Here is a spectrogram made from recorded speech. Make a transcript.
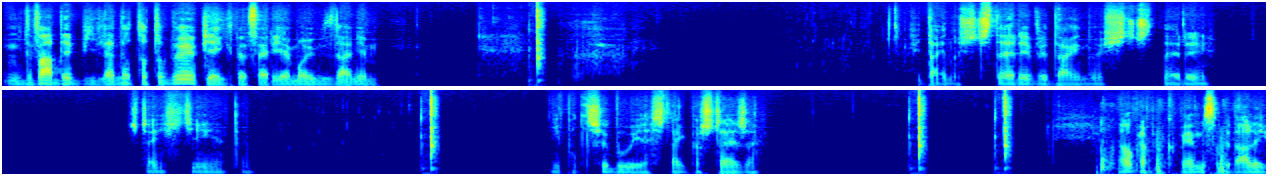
Dwa debile, no to to były piękne serie moim zdaniem. Wydajność 4, wydajność 4. Szczęście 1. Nie potrzebujesz tego, szczerze. Dobra, kopiemy sobie dalej.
